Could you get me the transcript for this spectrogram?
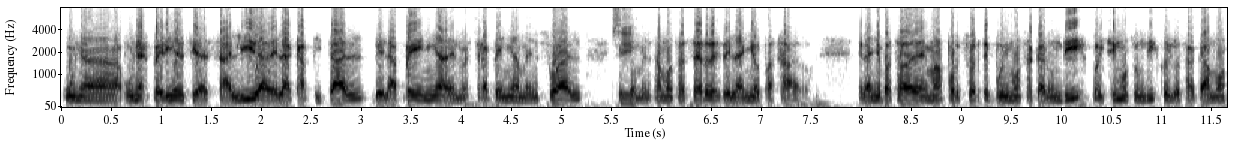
una, una experiencia de salida de la capital, de la peña, de nuestra peña mensual, Sí. que comenzamos a hacer desde el año pasado. El año pasado además, por suerte, pudimos sacar un disco, hicimos un disco y lo sacamos,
